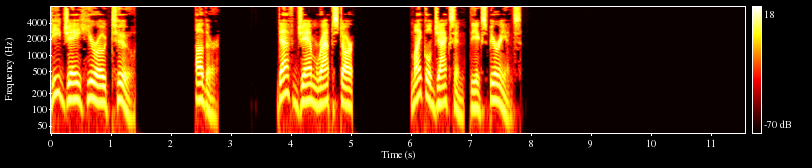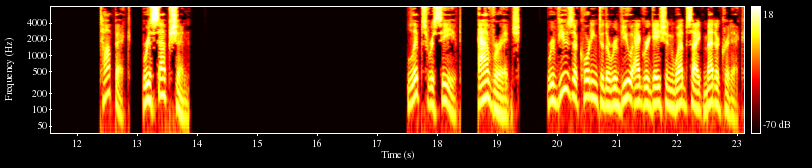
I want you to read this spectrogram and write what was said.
DJ Hero 2 Other. Def Jam Rap Star Michael Jackson, The Experience. Reception. Lips received. «average» reviews according to the review aggregation website Metacritic.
